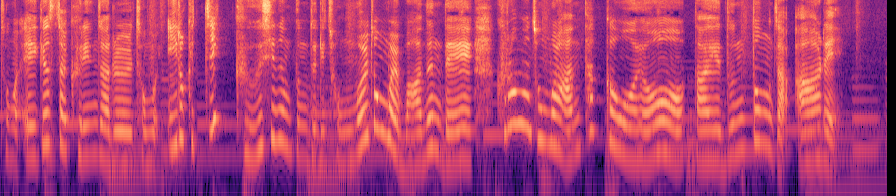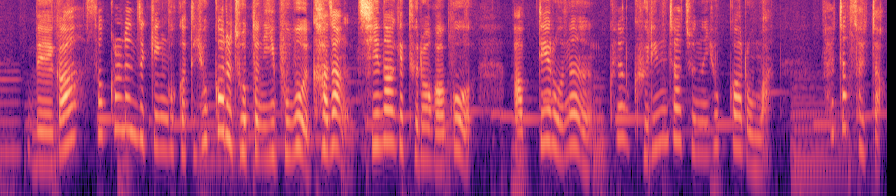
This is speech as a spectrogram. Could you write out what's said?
정말 애교살 그림자를 정말 이렇게 찍 그으시는 분들이 정말 정말 많은데 그러면 정말 안타까워요. 나의 눈동자 아래 내가 서클렌즈 낀 것 같은 효과를 줬던 이 부분 가장 진하게 들어가고 앞뒤로는 그냥 그림자 주는 효과로만 살짝살짝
